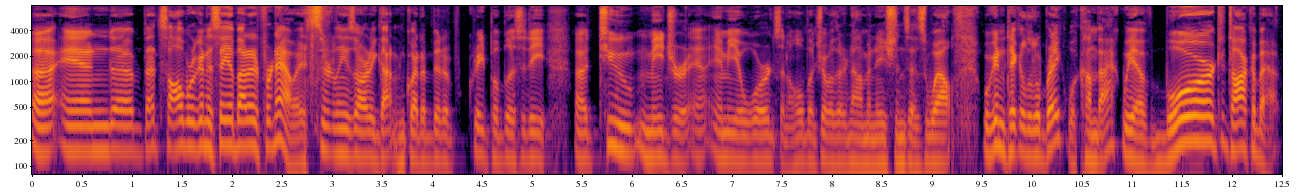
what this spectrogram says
Uh, and uh, that's all we're going to say about it for now. It certainly has already gotten quite a bit of great publicity, uh, two major Emmy Awards, and a whole bunch of other nominations as well. We're going to take a little break. We'll come back. We have more to talk about.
